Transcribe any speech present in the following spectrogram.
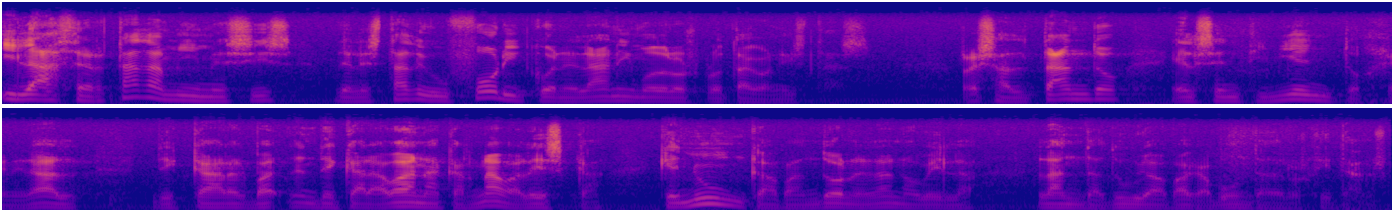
y la acertada mímesis del estado eufórico en el ánimo de los protagonistas, resaltando el sentimiento general de, caravana carnavalesca que nunca abandona en la novela la andadura vagabunda de los gitanos.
